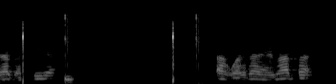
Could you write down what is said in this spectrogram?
la partida, a guardar el mapa.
